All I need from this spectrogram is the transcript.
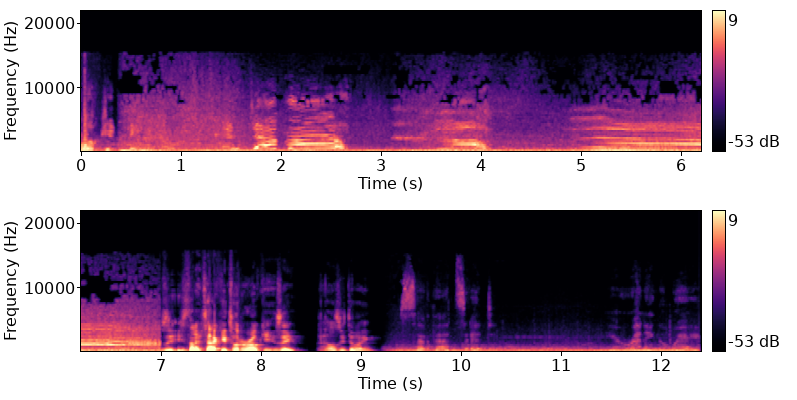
Look at me. Endeavor! Is he- He's not attacking Todoroki, is he? The hell is he doing? So that's it. You're running away.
